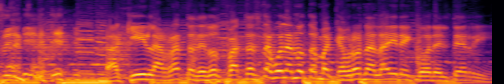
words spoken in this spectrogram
Sí. aquí la rata de dos patas. Esta buena nota macabrona al aire con el Terry.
